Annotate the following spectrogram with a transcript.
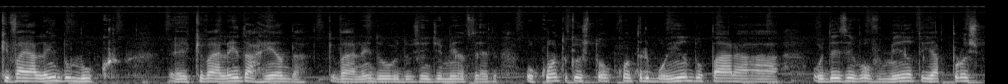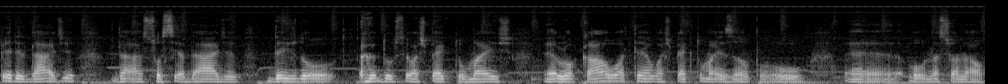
que vai além do lucro, é, que vai além da renda, que vai além do, dos rendimentos, é, o quanto que eu estou contribuindo para o desenvolvimento e a prosperidade da sociedade, desde o do seu aspecto mais é, local até o aspecto mais amplo ou, é, ou nacional.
